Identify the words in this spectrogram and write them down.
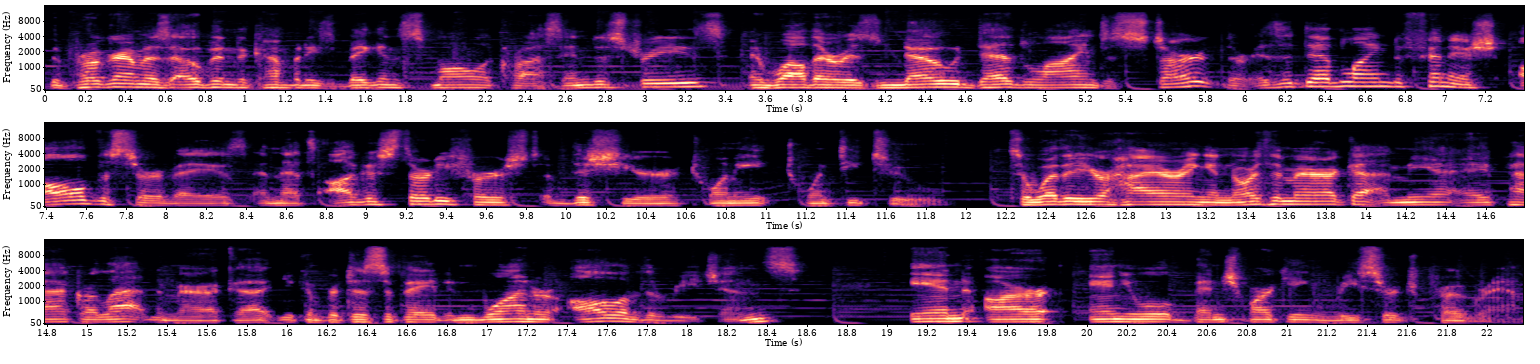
The program is open to companies big and small across industries. And while there is no deadline to start, there is a deadline to finish all the surveys, and that's August 31st of this year, 2022. So, whether you're hiring in North America, EMEA, APAC, or Latin America, you can participate in one or all of the regions in our annual benchmarking research program.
